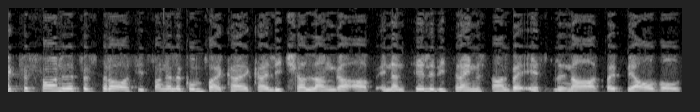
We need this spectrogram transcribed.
ek verstaan hulle frustrasie van hulle kom van Khayelitsha Langa af en dan sê hulle die treine staan by Esplanade by Bellville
